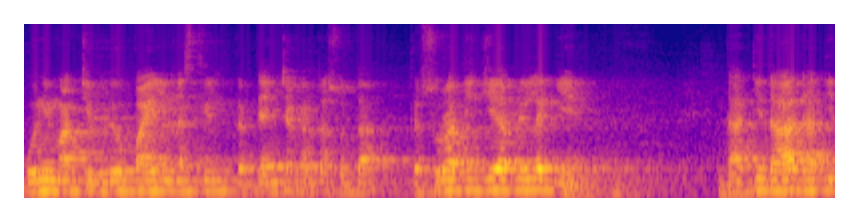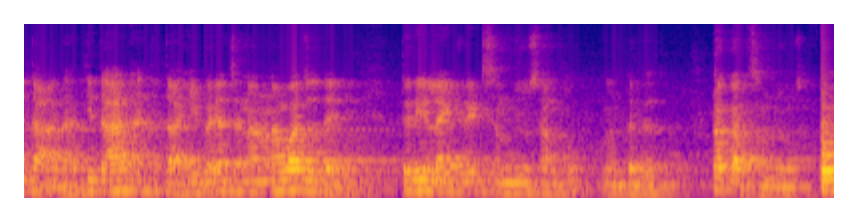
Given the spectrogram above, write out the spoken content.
कोणी मागचे व्हिडिओ पाहिले नसतील तर त्यांच्याकरता सुद्धा तर सुरुवातीत जी आपली लग्गी आहे धाती दहा धाती दहा धाती दहा धाती दहा ही बऱ्याच जणांना वाजवता येते. तरी लाइट लाइट समजून सांगतो नंतर प्रकार समजून सांगतो.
